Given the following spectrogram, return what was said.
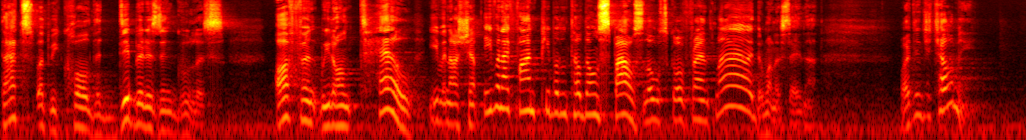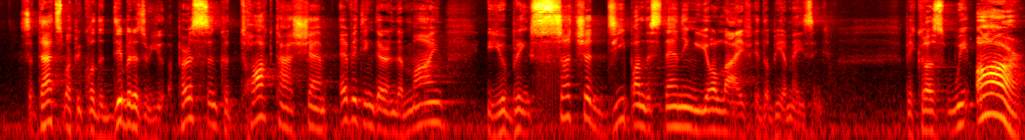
That's what we call the dibberis and gulas. Often we don't tell even our Hashem. Even I find people don't tell their own spouse, school friends. Ah, I don't want to say that. Why didn't you tell me? So that's what we call the dibberas. A person could talk to Hashem, everything there in the mind. You bring such a deep understanding in your life, it'll be amazing. Because we are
